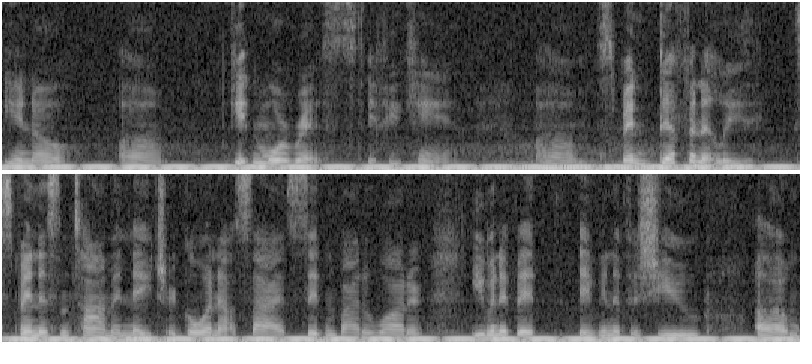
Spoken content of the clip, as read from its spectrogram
you know, um, getting more rest if you can. Um, spend definitely spending some time in nature, going outside, sitting by the water, even if it even if it's you um,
